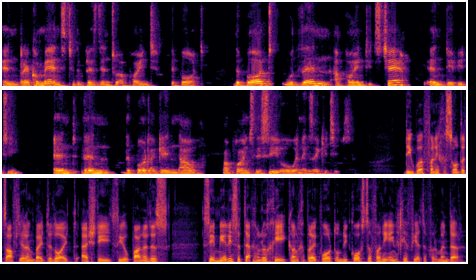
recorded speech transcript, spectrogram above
and recommends to the president to appoint the board. The board would then appoint its chair and deputy, and then the board again now appoints the CEO and executives. Die hoof van die gesondheidsafdeling by Deloitte, Ashley Theopanidis, sê mediese tegnologie kan gebruik word om die koste van die NGV te verminder.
